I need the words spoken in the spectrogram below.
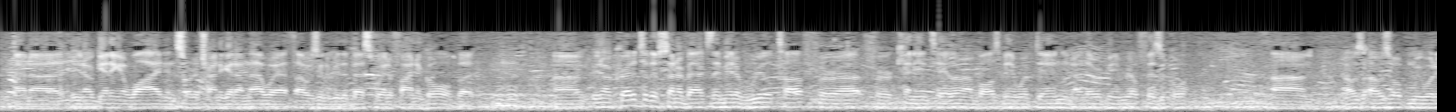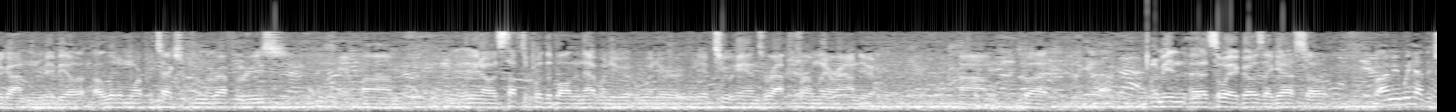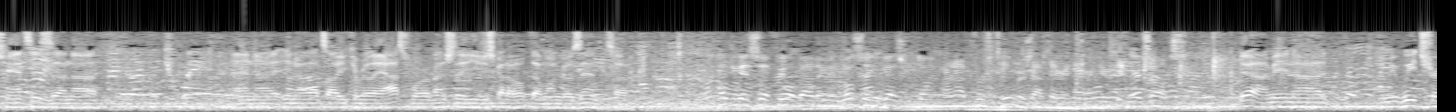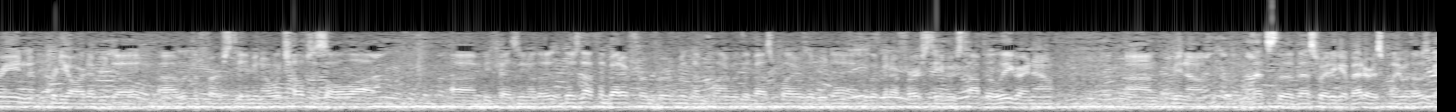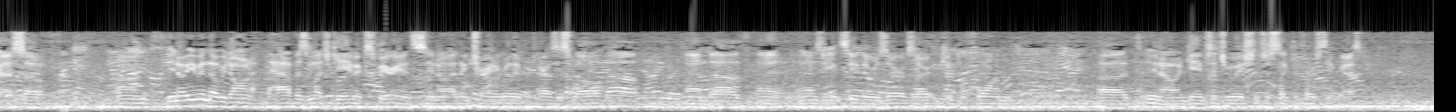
and uh, you know, getting it wide and sort of trying to get them that way, I thought was going to be the best way to find a goal. But um, you know, credit to their center backs, they made it real tough for uh, for Kenny and Taylor on balls being whipped in. You know, they were being real physical. Um, I was I was hoping we would have gotten maybe a, a little more protection from the referees. Um, you know, it's tough to put the ball in the net when you when you're when you have two hands wrapped firmly around you. Um, but I mean, that's the way it goes, I guess. So, I mean, we had the chances, and uh, and uh, you know, that's all you can really ask for. Eventually, you just got to hope that one goes in. So. How do you guys uh, feel about? It? I mean, most of you guys are not first teamers out there, and you're, getting results. Yeah, I mean, uh, I mean, we train pretty hard every day uh, with the first team, you know, which helps us all a lot um, because you know there, there's nothing better for improvement than playing with the best players every day. If you look at our first team, who's top of the league right now, um, you know, that's the best way to get better is playing with those guys. So, um, you know, even though we don't have as much game experience, you know, I think training really prepares us well, and uh, and, it, and as you can see, the reserves are, can perform, uh, you know, in game situations just like the first team guys.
